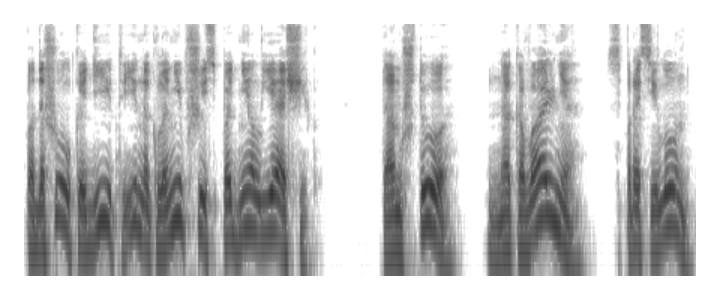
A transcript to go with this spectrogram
подошел к Эдит и, наклонившись, поднял ящик. «Там что, наковальня?» — спросил он,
